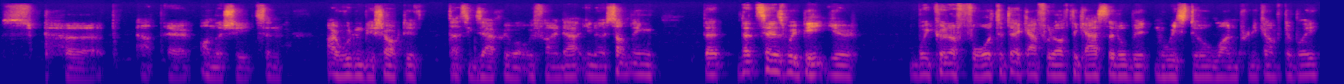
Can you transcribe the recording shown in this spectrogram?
superb out there on the sheets. And I wouldn't be shocked if that's exactly what we find out. You know, something that that says we beat you, we could afford to take our foot off the gas a little bit, and we still won pretty comfortably.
